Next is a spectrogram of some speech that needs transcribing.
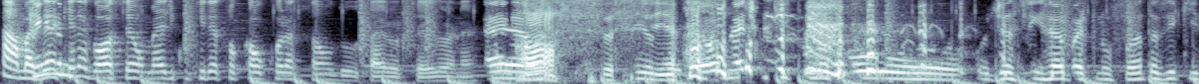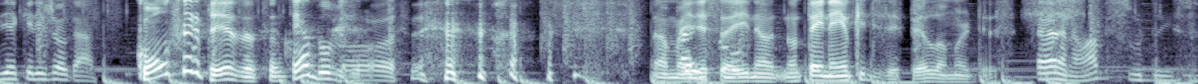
Ah, mas Quem é não... aquele negócio, é o médico queria tocar o coração do Tyler Taylor, né? É, Nossa senhora. É o médico que colocou o, o, Justin Herbert no Fantasy e queria que ele jogasse. Com certeza, não tenha dúvida. Oh. não, mas, mas isso aí não, não tem nem o que dizer, pelo amor de Deus. É, não, absurdo isso.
